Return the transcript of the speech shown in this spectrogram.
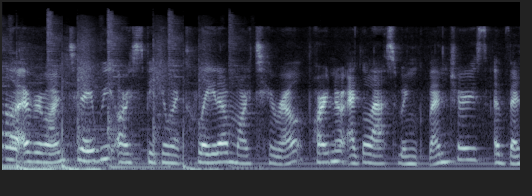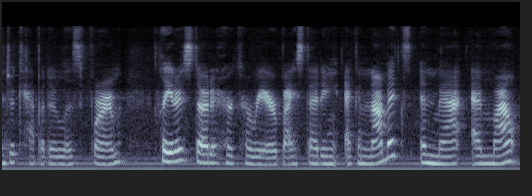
Hello, everyone. Today we are speaking with Kleida Martiro, partner at Glasswing Ventures, a venture capitalist firm. Kleida started her career by studying economics and math at Mount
